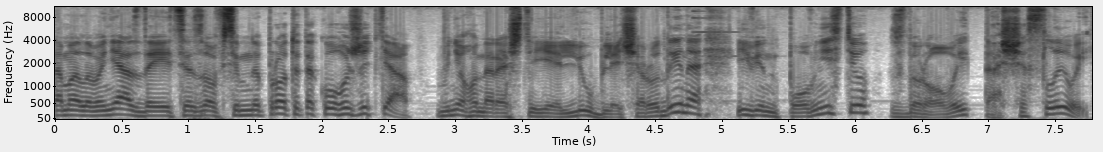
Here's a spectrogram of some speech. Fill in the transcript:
Саме Левеня, здається, зовсім не проти такого життя. В нього нарешті є любляча родина, і він повністю здоровий та щасливий.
